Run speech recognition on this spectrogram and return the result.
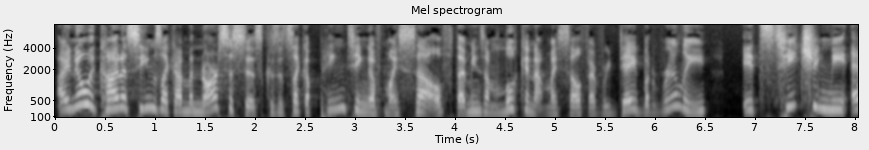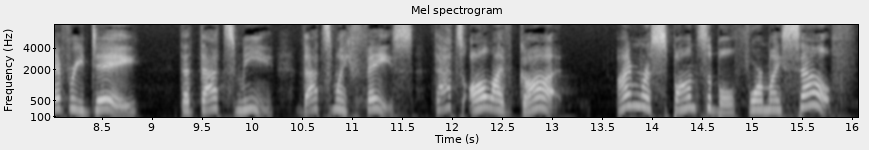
I know it kind of seems like I'm a narcissist because it's like a painting of myself. That means I'm looking at myself every day, but really, it's teaching me every day that that's me. That's my face. That's all I've got. I'm responsible for myself.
